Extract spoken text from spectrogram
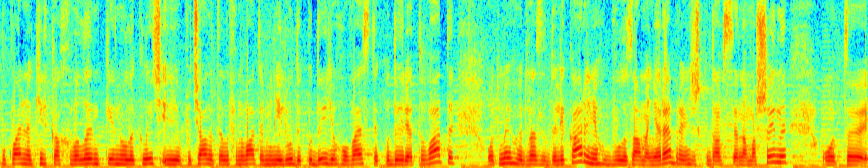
Буквально кілька хвилин кинули клич і почали телефонувати мені люди, куди його вести, куди рятувати. От ми його відвезли до лікарні, у нього були зламані ребра, він же ж кидався на машини. От е,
